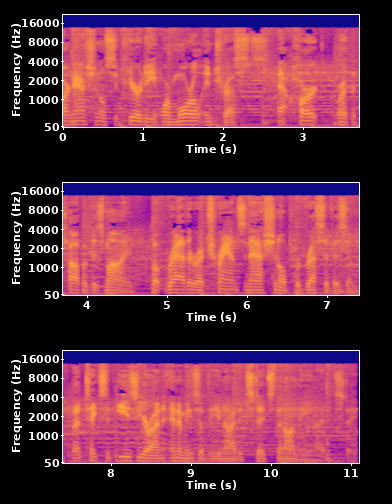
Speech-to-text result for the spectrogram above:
our national security or moral interests at heart or at the top of his mind, but rather a transnational progressivism that takes it easier on enemies of the United States than on the United States.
